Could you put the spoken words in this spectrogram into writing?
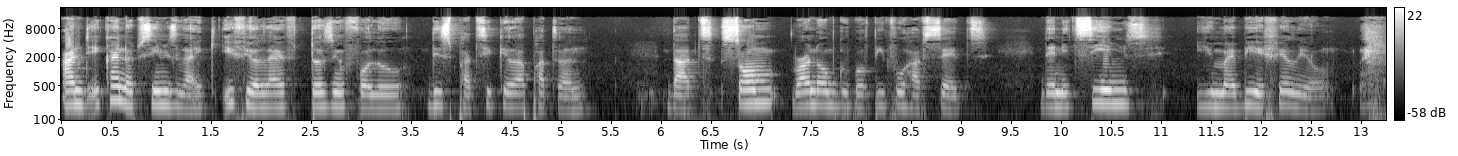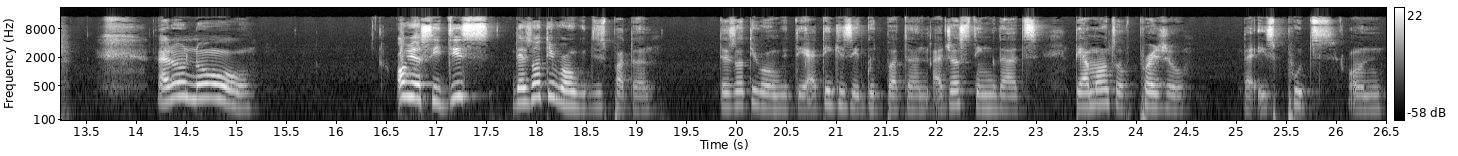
And it kind of seems like if your life doesn't follow this particular pattern that some random group of people have set, then it seems you might be a failure. I don't know. Obviously, this there's nothing wrong with this pattern there's nothing wrong with it. I think it's a good pattern. I just think that the amount of pressure that is put on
